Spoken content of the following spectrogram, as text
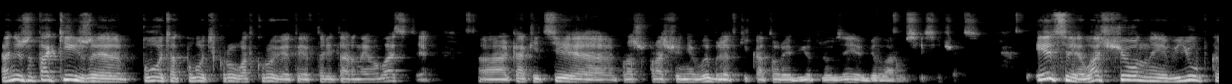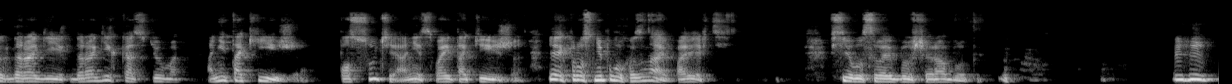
Они же такие же плоть от плоти, кровь от крови этой авторитарной власти – а, как и те, прошу прощения, выблядки, которые бьют людей в Беларуси сейчас. Эти лощенные в юбках дорогих, дорогих костюмах, они такие же. По сути, они свои такие же. Я их просто неплохо знаю, поверьте, в силу своей бывшей работы. Угу.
